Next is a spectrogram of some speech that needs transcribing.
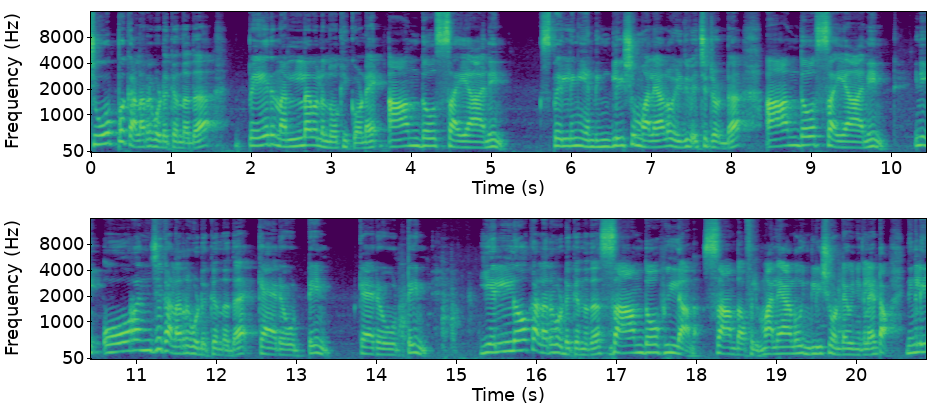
ചുവപ്പ് കളർ കൊടുക്കുന്നത് പേര് നല്ലപോലെ നോക്കിക്കോണേ ആന്തോസയാനിൻ സ്പെല്ലിംഗ് ഉണ്ട് ഇംഗ്ലീഷും മലയാളവും എഴുതി വെച്ചിട്ടുണ്ട് ആന്തോസയാനിൻ ഇനി ഓറഞ്ച് കളർ കൊടുക്കുന്നത് കാരോട്ടിൻ കാരോട്ടിൻ യെല്ലോ കളർ കൊടുക്കുന്നത് ആണ് സാന്തോഫിൽ മലയാളവും ഇംഗ്ലീഷും ഉണ്ട് കുഞ്ഞുങ്ങളെ കേട്ടോ നിങ്ങൾ ഈ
